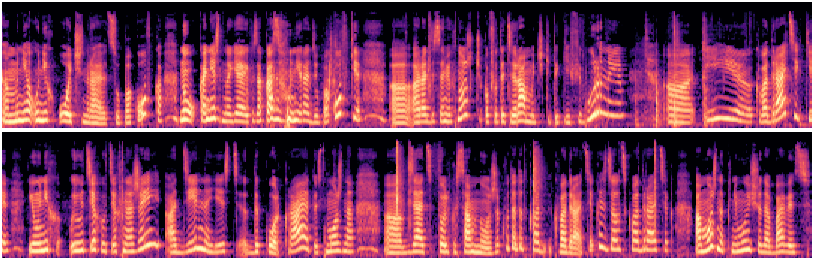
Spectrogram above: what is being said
Мне у них очень нравится упаковка. Ну, конечно, я их заказывала не ради упаковки, а, а ради самих ножичков. Вот эти рамочки такие фигурные а, и квадратики. И у них, и у тех, и у тех ножей отдельно есть декор края. То есть можно а, взять только сам ножик, вот этот квадратик, и сделать квадратик. А можно к нему еще добавить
